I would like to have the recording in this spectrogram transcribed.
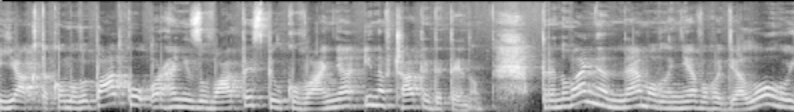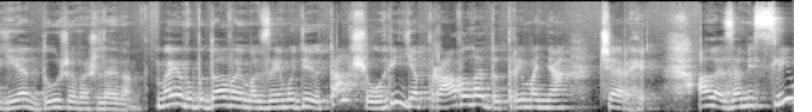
Як в такому випадку організувати спілкування і навчати дитину? Тренування немовленнєвого діалогу є дуже важливим. Ми вибудовуємо взаємодію так, що у грі є правила дотримання черги. Але замість слів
